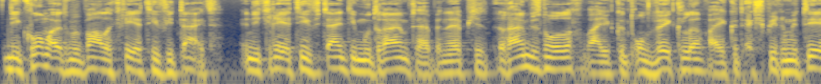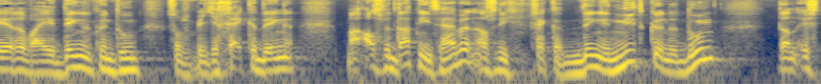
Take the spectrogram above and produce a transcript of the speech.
die komen uit een bepaalde creativiteit. En die creativiteit die moet ruimte hebben. dan heb je ruimtes nodig waar je kunt ontwikkelen... waar je kunt experimenteren, waar je dingen kunt doen. Soms een beetje gekke dingen. Maar als we dat niet hebben, als we die gekke dingen niet kunnen doen... dan is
